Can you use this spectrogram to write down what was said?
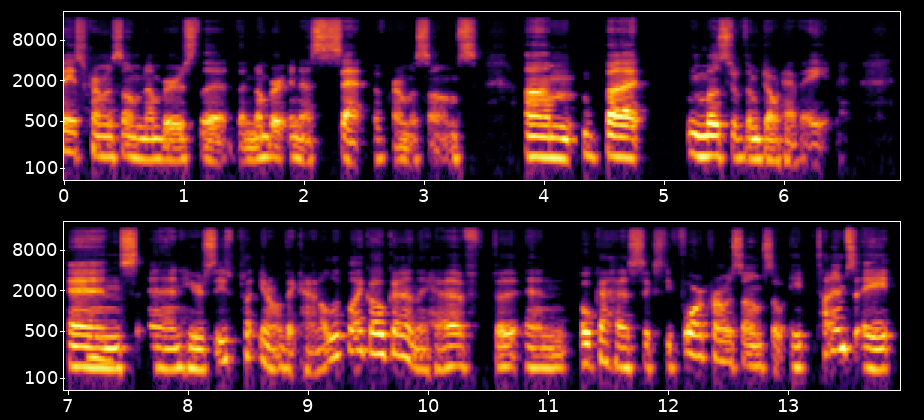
base chromosome numbers, the, the number in a set of chromosomes, um, but most of them don't have eight. And and here's these, you know, they kind of look like oca, and they have the and oca has 64 chromosomes, so eight times eight.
